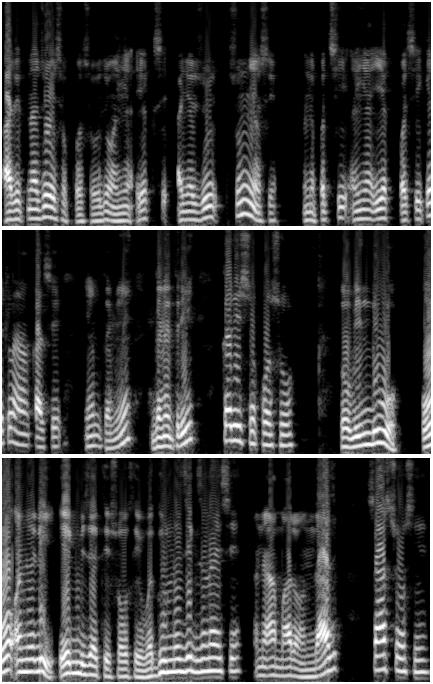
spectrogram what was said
આ રીતના જોઈ શકો છો. જો અહીંયા એક છે, અહીંયા શૂન્ય છે, અને પછી અહીંયા એક, પછી કેટલા આંકા છે એમ તમે ગણતરી કરી શકો છો. તો બિંદુઓ ઓ અને ડી એકબીજાથી સૌથી વધુ નજીક જણાય છે, અને આ મારો અંદાજ સાચો છે.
